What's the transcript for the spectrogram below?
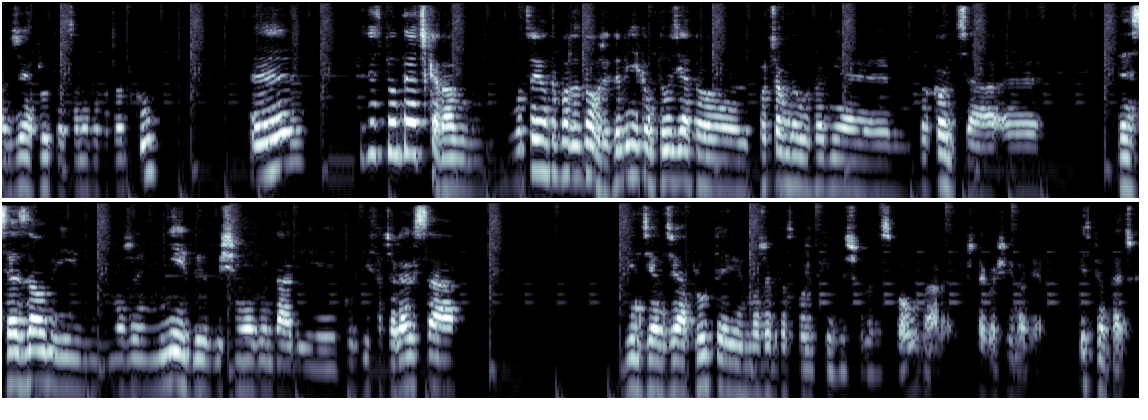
Andrzeja Pluto od samego początku. E, to jest piąteczka, no. Oceniam to bardzo dobrze. Gdyby nie kontuzja, to pociągnąłby pewnie do końca ten sezon i może mniej byśmy oglądali Curtisa Charlesa, więcej Andrzeja Pluty i może by to z pożytkiem wyszło do zespołu, no ale już tego się nie dowiemy. Jest piąteczka.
